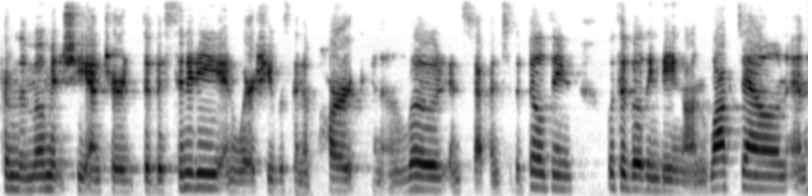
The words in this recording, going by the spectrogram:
from the moment she entered the vicinity and where she was going to park and unload and step into the building, with the building being on lockdown and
